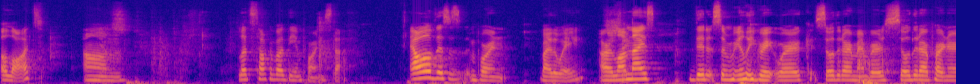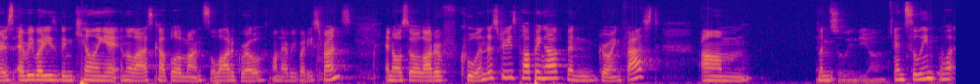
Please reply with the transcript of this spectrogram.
a lot. Um, Yes. Let's talk about the important stuff. All of this is important, by the way. Our alumni did some really great work. So did our members. So did our partners. Everybody's been killing it in the last couple of months. A lot of growth on everybody's fronts, and also a lot of cool industries popping up and growing fast. Um, And Celine Dion. and Celine, what?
